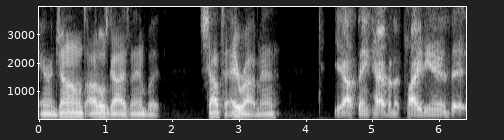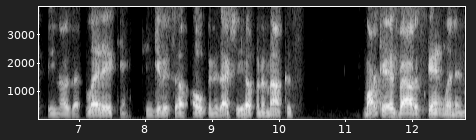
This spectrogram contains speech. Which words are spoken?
Aaron Jones, all those guys, man. But shout to A Rod, man. Yeah, I think having a tight end that you know is athletic and can get itself open is actually helping him out because Marquez Valdes-Scantling and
